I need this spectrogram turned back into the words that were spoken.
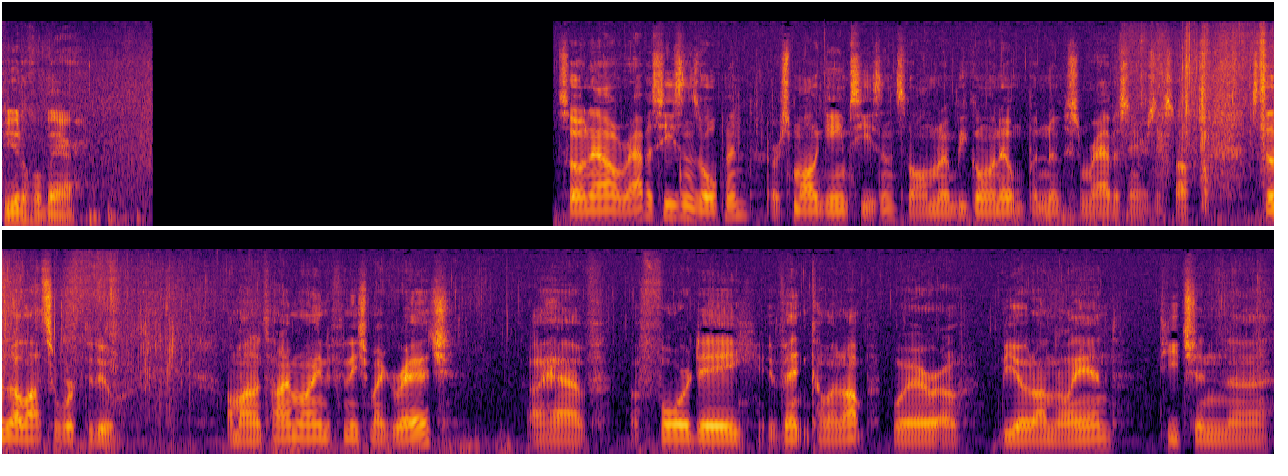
Beautiful bear. So now rabbit season's open, or small game season, so I'm going to be going out and putting up some rabbit snares and stuff. Still got lots of work to do. I'm on a timeline to finish my garage. I have a four day event coming up where I'll be out on the land teaching uh,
